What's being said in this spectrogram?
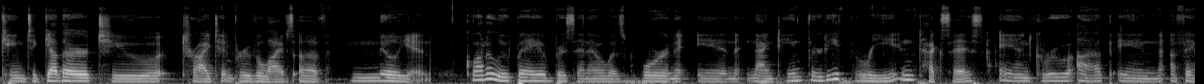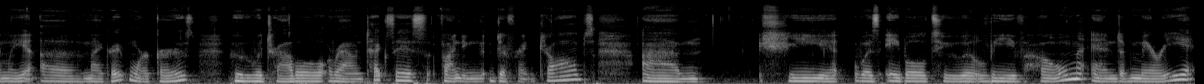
came together to try to improve the lives of millions. Guadalupe Briseno was born in 1933 in Texas and grew up in a family of migrant workers who would travel around Texas finding different jobs. Um, she was able to leave home and marry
